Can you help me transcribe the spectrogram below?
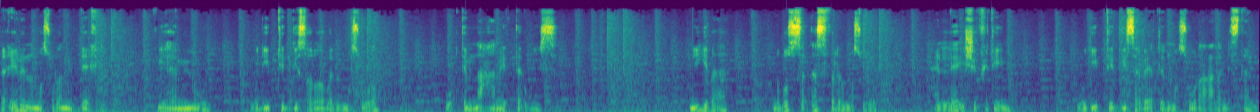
ده غير إن الماسورة من الداخل فيها ميول ودي بتدي صلابة للماسورة وبتمنعها من التقويس نيجي بقى نبص أسفل الماسورة هنلاقي شفتين ودي بتدي ثبات للماسورة على الستاند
